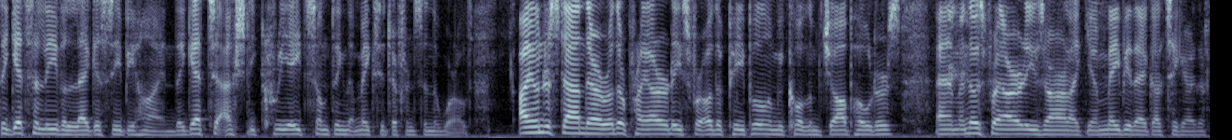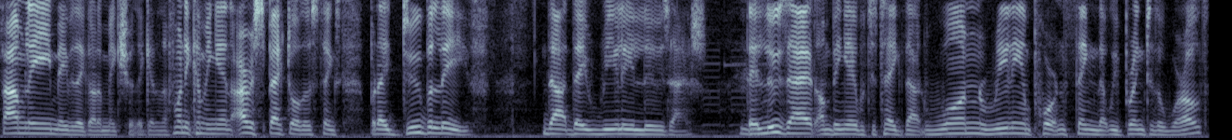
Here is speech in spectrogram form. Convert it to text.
they get to leave a legacy behind. They get to actually create something that makes a difference in the world. I understand there are other priorities for other people, and we call them job holders. Um, and those priorities are like, you know, maybe they got to take care of their family, maybe they got to make sure they get enough money coming in. I respect all those things, but I do believe that they really lose out. They lose out on being able to take that one really important thing that we bring to the world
